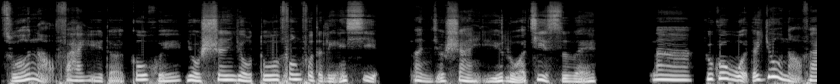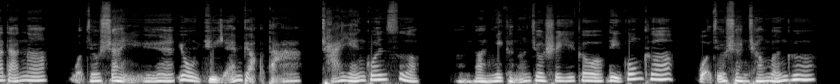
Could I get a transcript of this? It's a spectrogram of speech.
左脑发育的沟回又深又多，丰富的联系，那你就善于逻辑思维。那如果我的右脑发达呢，我就善于用语言表达，察言观色。那你可能就是一个理工科，我就擅长文科。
